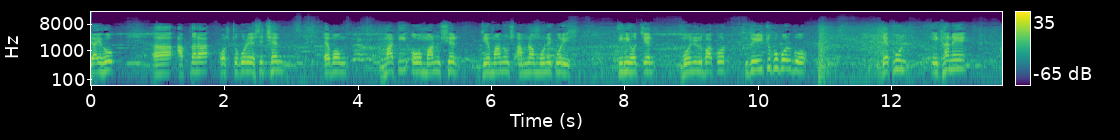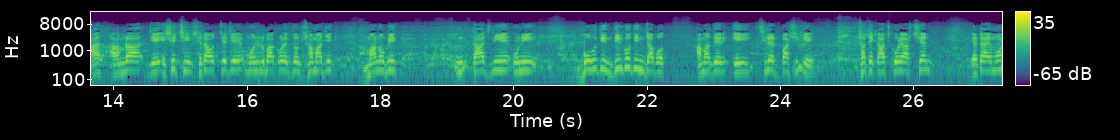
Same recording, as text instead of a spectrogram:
যাই হোক আপনারা কষ্ট করে এসেছেন এবং মাটি ও মানুষের যে মানুষ আমরা মনে করি তিনি হচ্ছেন মইনুল বাকর। শুধু এইটুকু বলব দেখুন, এখানে আমরা যে এসেছি সেটা হচ্ছে যে মইনুল বাকর একজন সামাজিক, মানবিক কাজ নিয়ে উনি বহুদিন, দীর্ঘদিন যাবৎ আমাদের এই সিলেটবাসীকে সাথে কাজ করে আসছেন। এটা এমন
